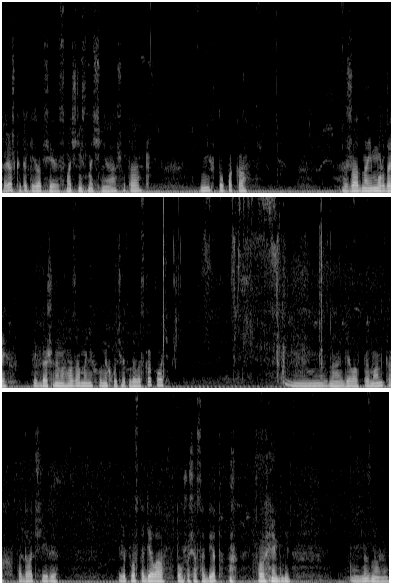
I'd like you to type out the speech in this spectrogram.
Коряшки такие вообще смачні-смачні, а что-то ніхто пока жадной мордой и бешеними глазами не, хо- не хоче туди вискакувати. М, Не знаю, дело в приманках, подаче или, или просто дело в том, что сейчас обед по времени. М, Не знаю.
